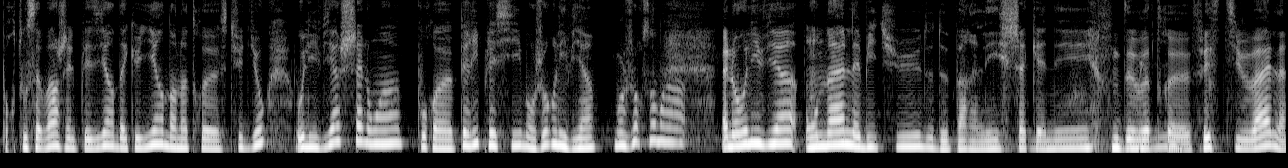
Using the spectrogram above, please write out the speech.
Pour tout savoir, j'ai le plaisir d'accueillir dans notre studio Olivia Chalouin pour euh, Périplessis. Bonjour Olivia. Bonjour Sandra. Alors Olivia, on a l'habitude de parler chaque année de votre festival.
